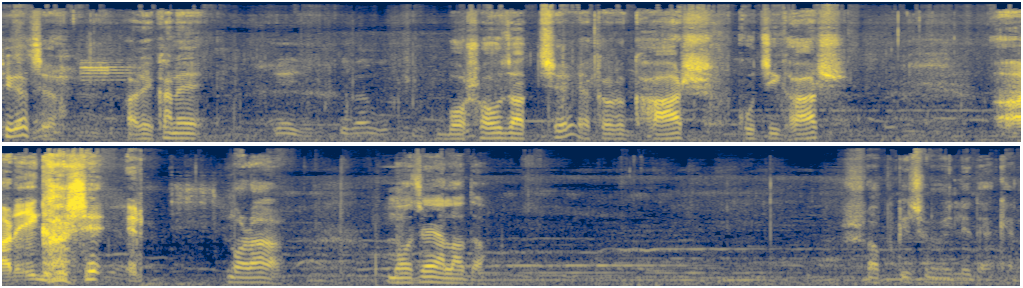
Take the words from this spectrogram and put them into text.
ঠিক আছে? আর এখানে বসাও যাচ্ছে, একেবারে ঘাস, কচি ঘাস। আর এই ঘাসে বড়া মজাই আলাদা। সব কিছু মিলে দেখেন।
